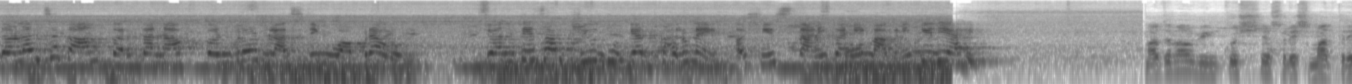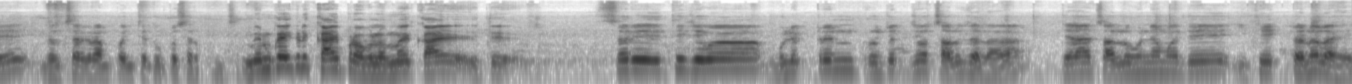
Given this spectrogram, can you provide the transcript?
टनलचं काम करताना कंट्रोल ब्लास्टिंग वापरावं जनतेचा जीव धोक्यात घालू नये अशी स्थानिकांनी मागणी केली आहे. माझं नाव व्यंकुश सुरेश म्हात्रे जलसार ग्रामपंचायत उपसरपंच. नेमका इकडे काय प्रॉब्लेम आहे? काय इथे? सर इथे जेव्हा बुलेट ट्रेन प्रोजेक्ट जेव्हा चालू झाला त्या चालू होण्यामध्ये इथे एक टनल आहे.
